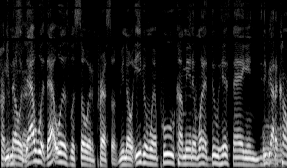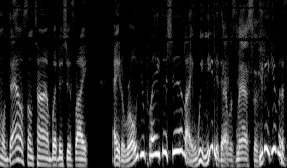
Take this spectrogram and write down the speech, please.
100%. You know, that was that was was so impressive. You know, even when Poole come in and want to do his thing, and you got to calm him down sometime. But it's just like, hey, the role you played this year, like we needed that. That was massive. You didn't give us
